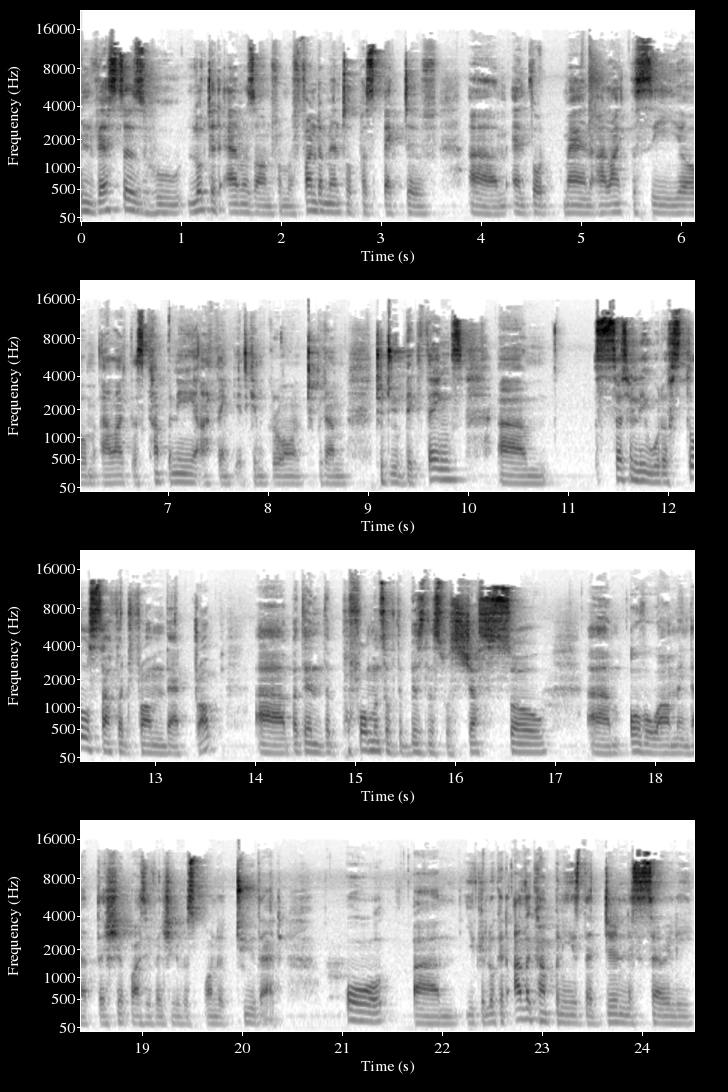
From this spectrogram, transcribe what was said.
investors who looked at Amazon from a fundamental perspective um, and thought, man, I like the CEO, I like this company, I think it can grow on to become to do big things, um, certainly would have still suffered from that drop. Uh, but then the performance of the business was just so um, overwhelming that the share price eventually responded to that. Or um, you can look at other companies that didn't necessarily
